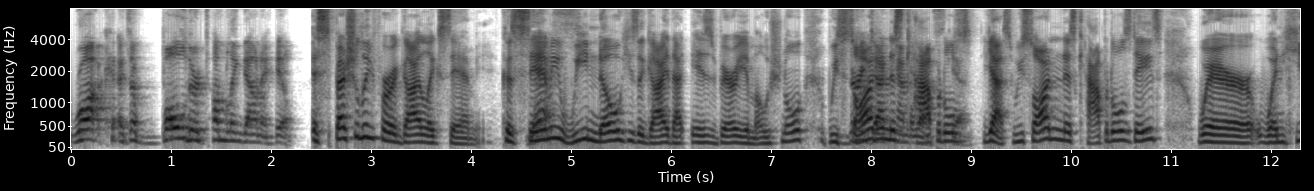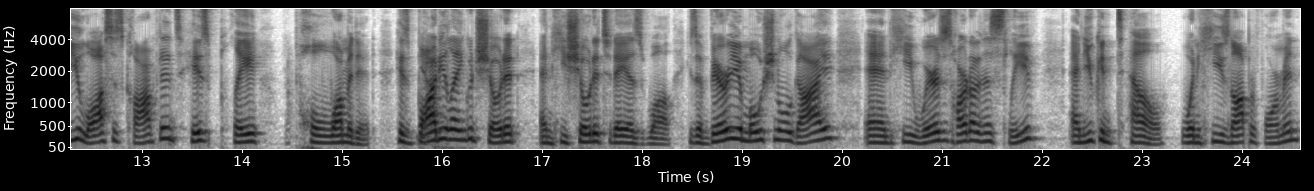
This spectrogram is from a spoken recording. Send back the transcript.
rock, it's a boulder tumbling down a hill. Especially for a guy like Sammy. Because Sammy, Yes. we know he's a guy that is very emotional. We He's saw it in his Capitals. Yes, we saw it in his Capitals days where when he lost his confidence, his play plummeted. His body language showed it, and he showed it today as well. He's a very emotional guy, and he wears his heart on his sleeve. And you can tell when he's not performing,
